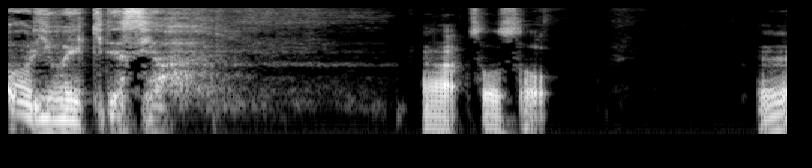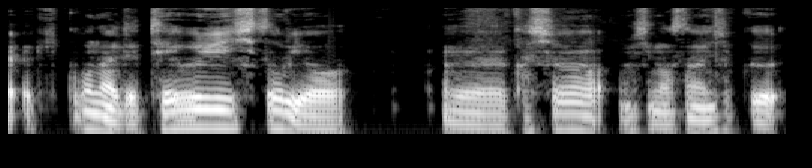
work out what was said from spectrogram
オリオ駅ですよ。あ、そうそう。えー、駅構内で手売りしとるよ。えー、柏虫の三食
